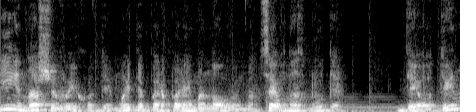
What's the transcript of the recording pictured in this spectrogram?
І наші виходи ми тепер перейменовуємо. Це в нас буде D1.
